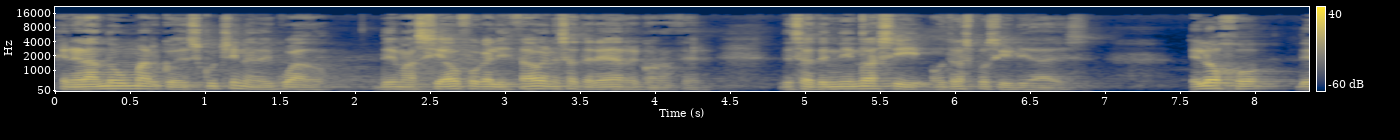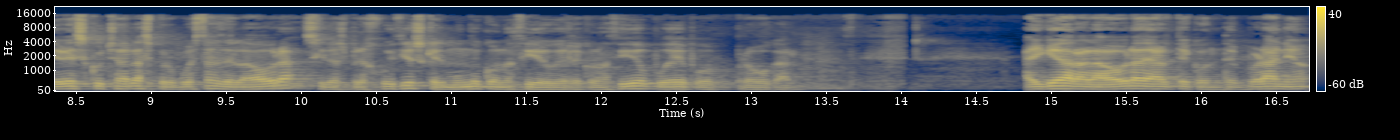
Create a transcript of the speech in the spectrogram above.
generando un marco de escucha inadecuado, demasiado focalizado en esa tarea de reconocer, desatendiendo así otras posibilidades. El ojo debe escuchar las propuestas de la obra sin los prejuicios que el mundo conocido y reconocido puede provocar. Hay que dar a la obra de arte contemporáneo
